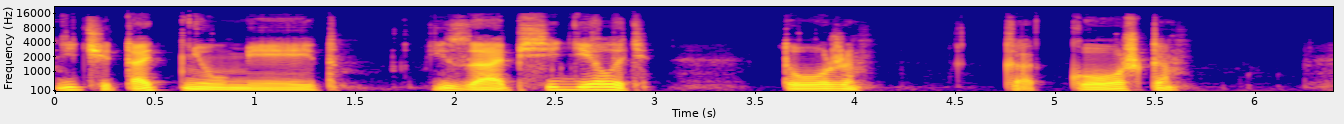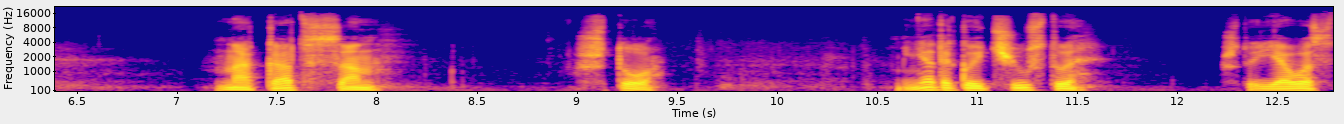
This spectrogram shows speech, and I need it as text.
и читать не умеет. И записи делать тоже, как кошка. Накат-сан. Что? У меня такое чувство, что я вас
